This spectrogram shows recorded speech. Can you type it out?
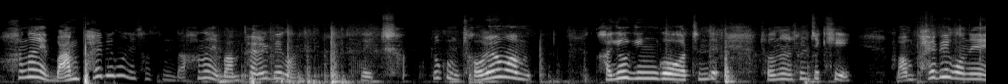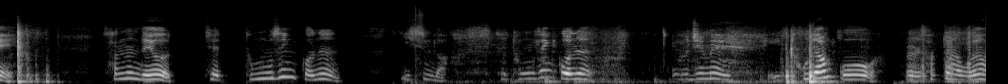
하나에 1,800원에 샀습니다. 하나에 1,800원. 네, 차, 조금 저렴한 가격인 것 같은데 저는 솔직히 1,800원에 샀는데요. 제 동생 거는 있습니다. 제 동생 거는 요즘에 이 도장고 를 샀더라고요.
